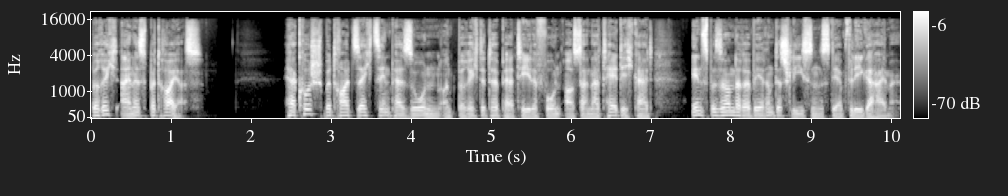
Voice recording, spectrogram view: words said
Bericht eines Betreuers Herr Kusch betreut 16 Personen und berichtete per Telefon aus seiner Tätigkeit, insbesondere während des Schließens der Pflegeheime.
